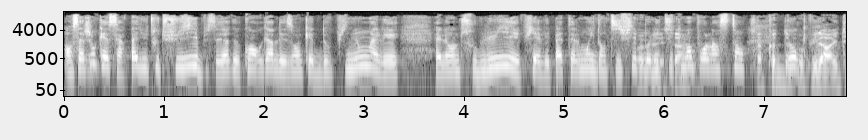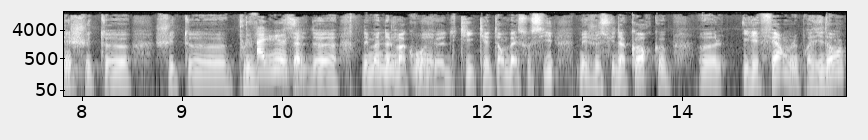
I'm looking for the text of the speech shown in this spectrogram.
en sachant qu'elle ne sert pas du tout de fusible. C'est-à-dire que quand on regarde les enquêtes d'opinion, elle est, elle est en dessous de lui, et puis elle n'est pas tellement identifiée politiquement pour l'instant. Sa cote de popularité chute, euh, chute euh, plus vite que celle d'Emmanuel Macron, qui, qui, est en baisse aussi. Mais je suis d'accord qu'il est ferme, le président,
